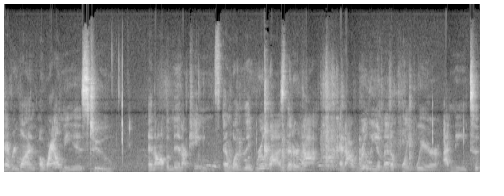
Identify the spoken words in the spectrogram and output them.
Everyone around me is too, and all the men are kings. And whether they realize that or not, and I really am at a point where I need to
